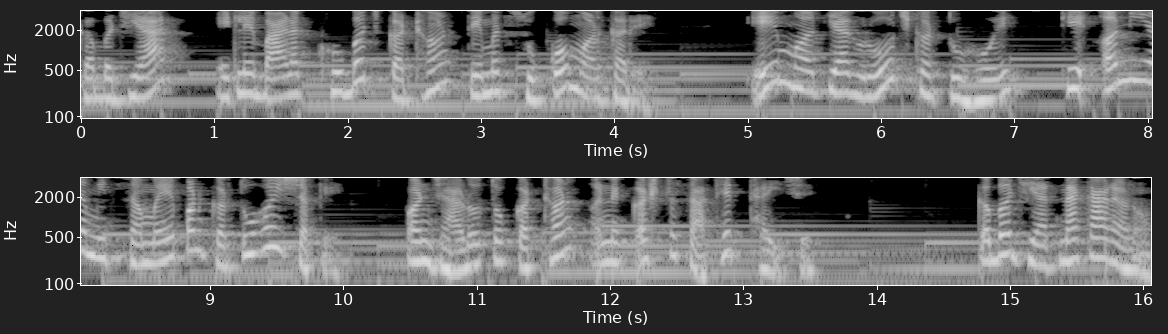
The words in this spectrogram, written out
કબજિયાત એટલે બાળક ખૂબ જ કઠણ તેમજ સૂકો મળ કરે. એ મળત્યાગ રોજ કરતું હોય કે અનિયમિત સમયે પણ કરતું હોઈ શકે, પણ ઝાડો તો કઠણ અને કષ્ટ સાથે જ થાય છે. કબજિયાતના કારણો.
